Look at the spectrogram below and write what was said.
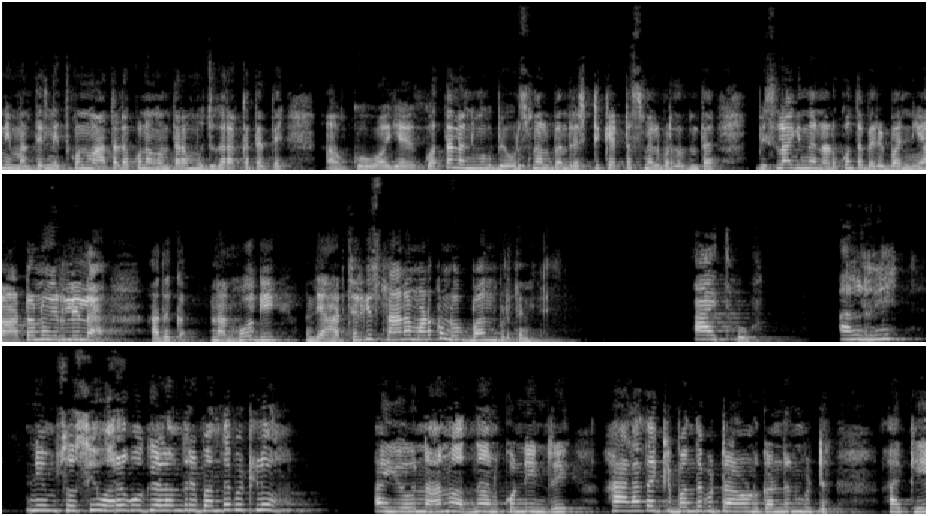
ನಿಮ್ಮಂತೆ ನಿಂತ್ಕೊಂಡು ಮಾತಾಡೋಕ್ಕೂ ನಂಗೆ ಒಂಥರ ಮುಜುಗರ ಅಯ್ಯ, ಗೊತ್ತಲ್ಲ ನಿಮ್ಗೆ ಬೆವ್ರ ಸ್ಮೆಲ್ ಬಂದ್ರೆ ಎಷ್ಟು ಕೆಟ್ಟ ಸ್ಮೆಲ್ ಬರ್ತದಂತ? ಬಿಸಿಲಾಗಿಂದ ನಡ್ಕೊಂತ ಬೇರೆ ಬನ್ನಿ ಆಟೋನೂ ಇರಲಿಲ್ಲ. ಅದಕ್ಕೆ ನಾನು ಹೋಗಿ ಒಂದು ಎರಡು ಚರಿಗೆ ಸ್ನಾನ ಮಾಡ್ಕೊಂಡು ಬಂದ್ಬಿಡ್ತೀನಿ. ಆಯ್ತು. ಅಲ್ರಿ ನಿಮ್ಮ ಸೊಸಿ ಹೊರಗೆ ಹೋಗ್ಯಾಳಂದ್ರೆ ಬಂದ ಬಿಟ್ಲು? ಅಯ್ಯೋ ನಾನು ಅದನ್ನ ಅನ್ಕೊಂಡಿನ್ರಿ. ಹಾಳಾದಾಕಿ ಬಂದ ಬಿಟ್ಟ ಅವಳು ಗಂಡನ್ ಬಿಟ್ಟು. ಆಕಿ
